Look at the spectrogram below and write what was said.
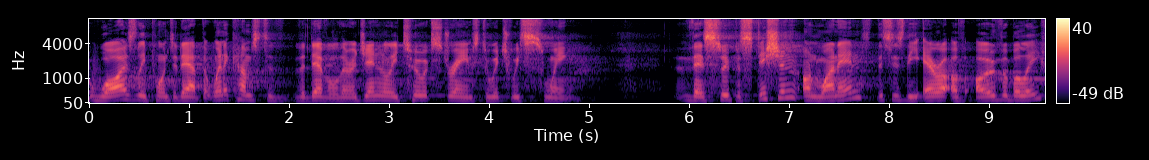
wisely pointed out that when it comes to the devil, there are generally two extremes to which we swing. There's superstition on one end, this is the error of overbelief,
